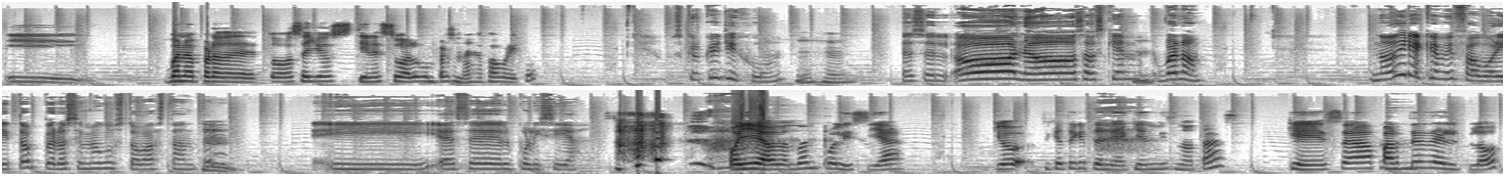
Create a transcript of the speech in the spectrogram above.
Y bueno, pero de todos ellos, ¿tienes tú algún personaje favorito? Pues creo que Jihun Ujú. es el. Oh, no, ¿sabes quién? Bueno, no diría que mi favorito, pero sí me gustó bastante. Mm. Y es el policía. Oye, hablando del policía, yo, fíjate que tenía aquí en mis notas que esa parte del plot,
